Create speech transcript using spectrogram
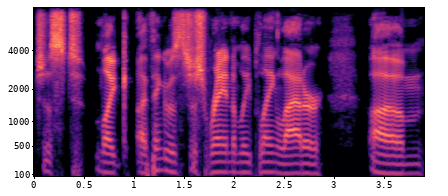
Just like I think it was just randomly playing ladder. Um,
